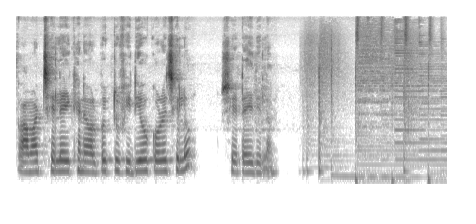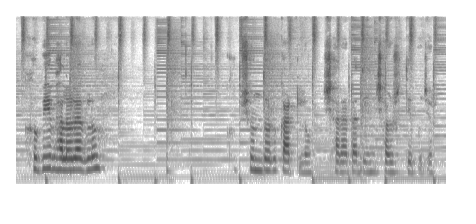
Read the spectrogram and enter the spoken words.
তো আমার ছেলে এখানে অল্প একটু ভিডিও করেছিল, সেটাই দিলাম। খুবই ভালো লাগল। খুব সুন্দর কাটলো সারাটা দিন সরস্বতী পুজোর।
